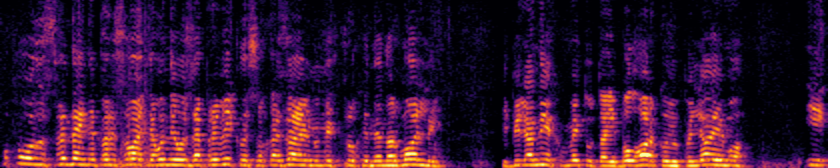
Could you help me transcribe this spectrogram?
По поводу свиней не переживайте, вони вже привикли, що хазяїн у них трохи ненормальний. І біля них ми тут і болгаркою пиляємо, і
